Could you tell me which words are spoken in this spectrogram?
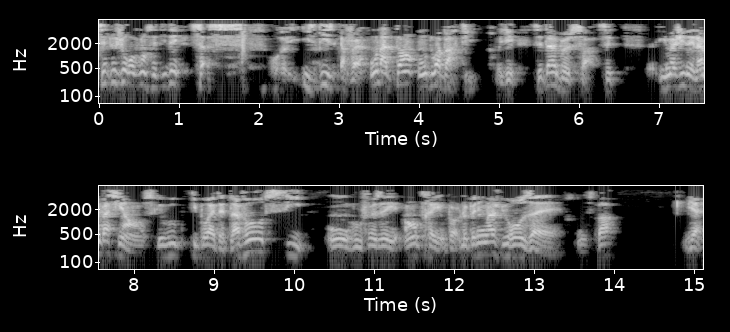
c'est toujours au fond cette idée, ça, ils se disent, enfin, on attend, on doit partir. Voyez, c'est un peu ça. Imaginez l'impatience qui pourrait être la vôtre si on vous faisait entrer le pèlerinage du rosaire, n'est-ce pas? Bien.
